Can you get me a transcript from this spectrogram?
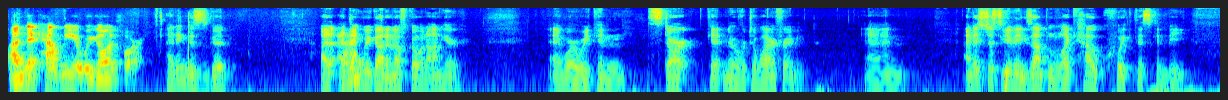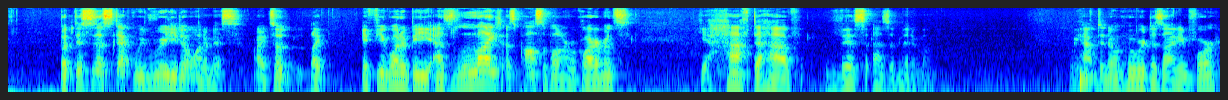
Uh, Nick, how many are we going for? I think this is good. I, I Alright. think we got enough going on here, and where we can start getting over to wireframing, and and it's just to give you an example of like how quick this can be. But this is a step we really don't want to miss, right? So like if you want to be as light as possible on requirements, you have to have this as a minimum. We have to know who we're designing for,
